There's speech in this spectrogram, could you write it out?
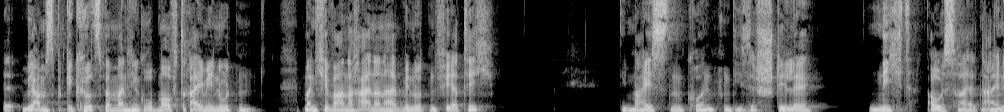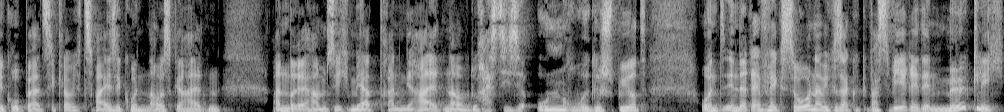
Äh, wir haben es gekürzt bei manchen Gruppen auf drei Minuten. Manche waren nach eineinhalb Minuten fertig. Die meisten konnten diese Stille nicht aushalten. Eine Gruppe hat sich, glaube ich, zwei Sekunden ausgehalten. Andere haben sich mehr dran gehalten, aber du hast diese Unruhe gespürt. Und in der Reflexion habe ich gesagt, was wäre denn möglich,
